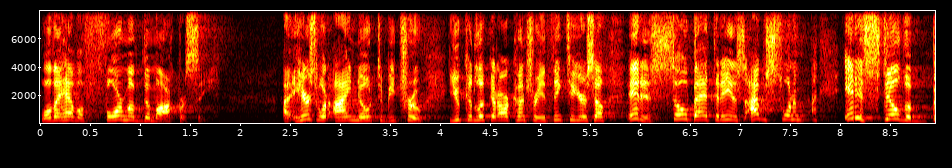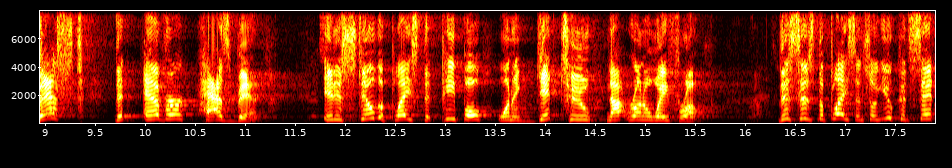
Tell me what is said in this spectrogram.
Well, they have a form of democracy. Here's what I know to be true. You could look at our country and think to yourself, it is so bad today. I just want to, it is still the best that ever has been. It is still the place that people want to get to, not run away from. This is the place. And so you could sit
